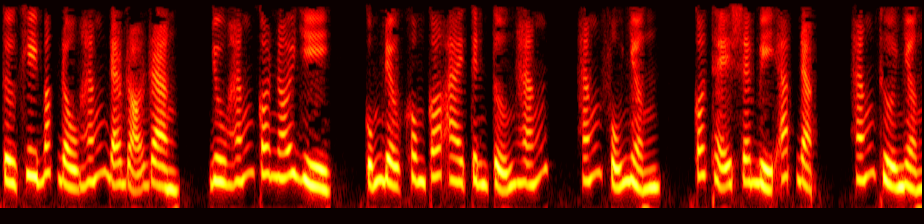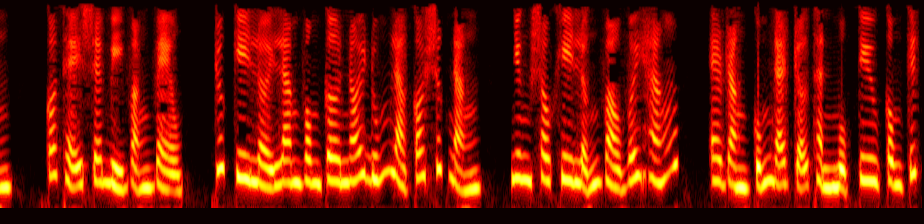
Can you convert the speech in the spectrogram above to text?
từ khi bắt đầu hắn đã rõ ràng, dù hắn có nói gì, cũng đều không có ai tin tưởng hắn, hắn phủ nhận, có thể sẽ bị áp đặt, hắn thừa nhận, có thể sẽ bị vặn vẹo, trước khi lời Lam Vong Cơ nói đúng là có sức nặng, nhưng sau khi lẫn vào với hắn, e rằng cũng đã trở thành mục tiêu công kích,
